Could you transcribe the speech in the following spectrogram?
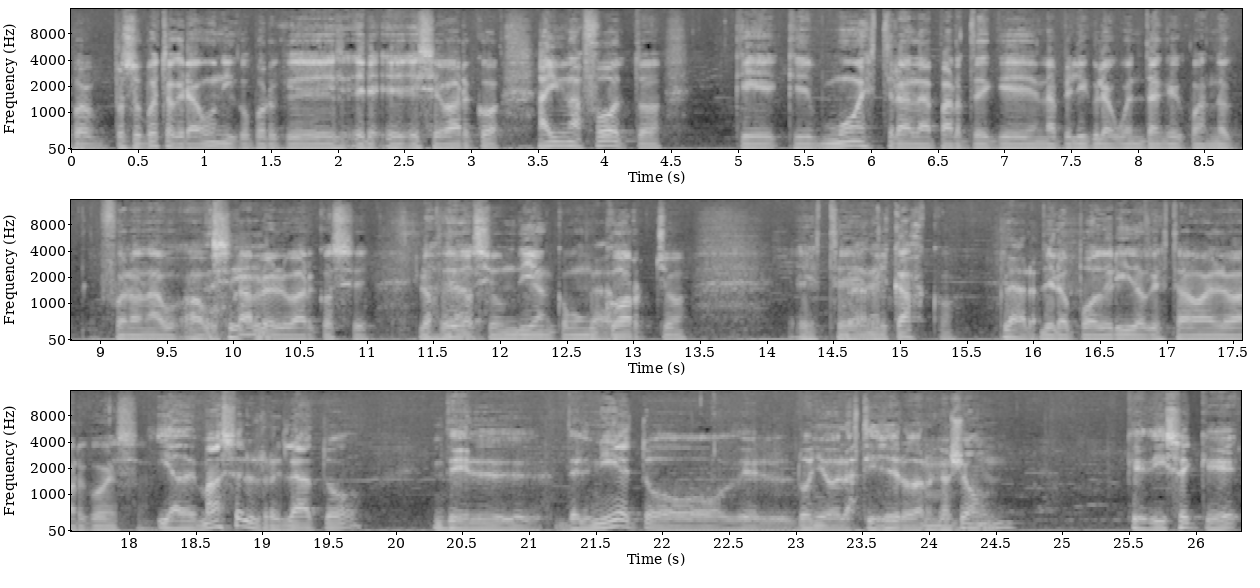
por, por supuesto que era único porque es- e- ese barco hay una foto que, que muestra la parte que en la película cuentan que cuando fueron a, a Sí. buscarlo el barco se los dedos Claro. se hundían como un Claro. corcho este Claro. en el casco Claro. de lo podrido que estaba el barco ese. Y además el relato del, del nieto del dueño del astillero de Arcayón, que dice que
